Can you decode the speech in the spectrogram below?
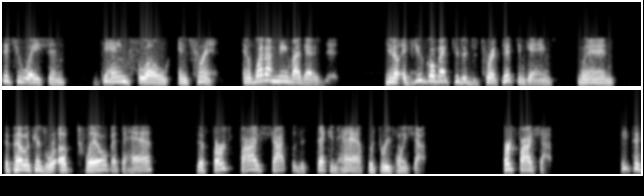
situation, game flow, and trend. And what I mean by that is this. You know, if you go back to the Detroit Pistons games when the Pelicans were up 12 at the half, the first five shots of the second half were three point shots. First five shots. He took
